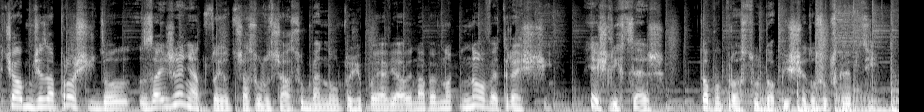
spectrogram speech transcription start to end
chciałbym Cię zaprosić do zajrzenia tutaj od czasu do czasu. Będą tu się pojawiały na pewno nowe treści. Jeśli chcesz, to po prostu dopisz się do subskrypcji.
